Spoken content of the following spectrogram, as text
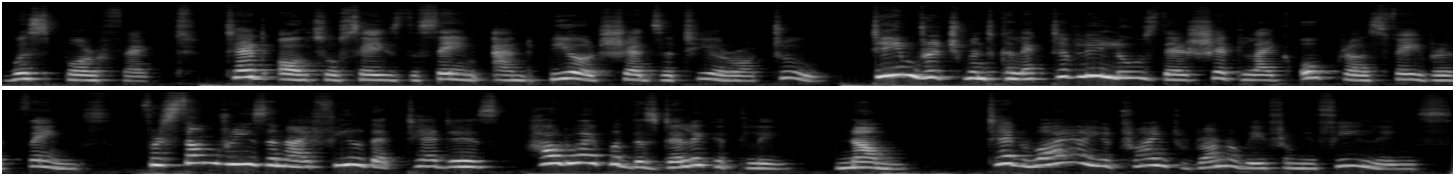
was perfect. Ted also says the same and Beard sheds a tear or two. Team Richmond collectively lose their shit like Oprah's favorite things. For some reason, I feel that Ted is, how do I put this delicately? Numb. Ted, why are you trying to run away from your feelings?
